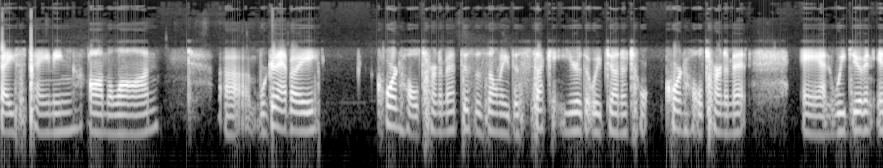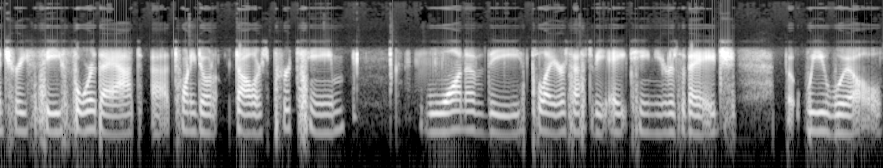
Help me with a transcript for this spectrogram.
face painting on the lawn. Uh, we're going to have a cornhole tournament. This is only the second year that we've done a cornhole tournament, and we do have an entry fee for that, uh, $20 per team. One of the players has to be 18 years of age, but we will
